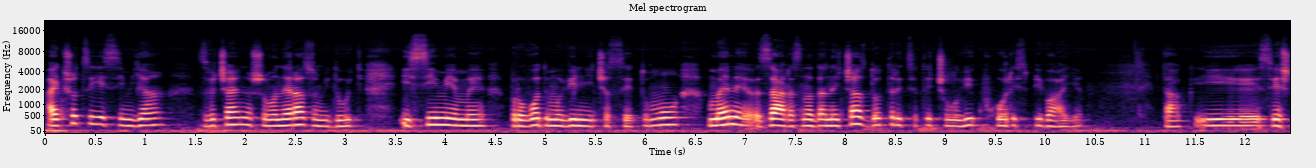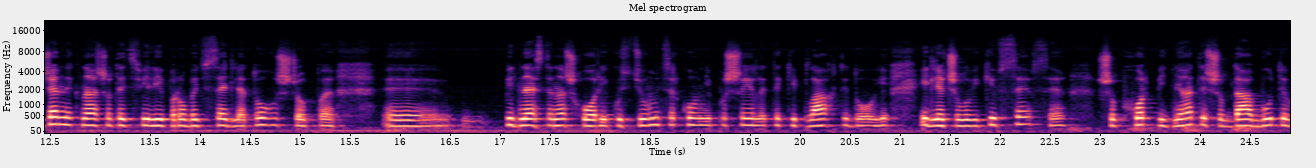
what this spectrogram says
А якщо це є сім'я, звичайно, що вони разом йдуть і сім'ями проводимо вільні часи. Тому в мене зараз на даний час до 30 чоловік в хорі співає. Так, і священник наш отець Філіп робить все для того, щоб е, піднести наш хор, і костюми церковні пошили, такі плахти довгі. І для чоловіків все, все, щоб хор підняти, щоб да, бути,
